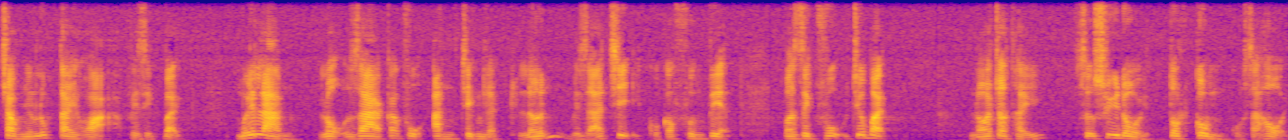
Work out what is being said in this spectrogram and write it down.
trong những lúc tai họa về dịch bệnh mới làm lộ ra các vụ ăn chênh lệch lớn về giá trị của các phương tiện và dịch vụ chữa bệnh. Nó cho thấy sự suy đổi tột cùng của xã hội,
